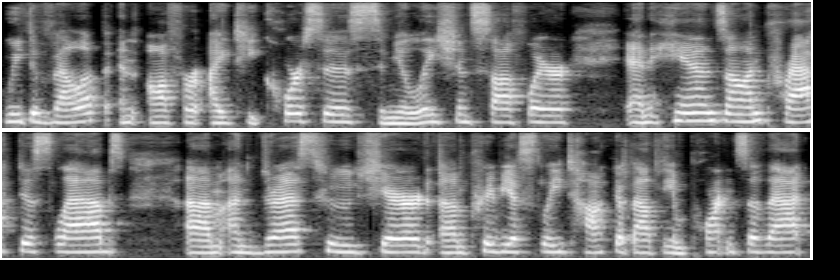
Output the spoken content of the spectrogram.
We develop and offer IT courses, simulation software, and hands-on practice labs. Um, Andres, who shared um, previously, talked about the importance of that.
